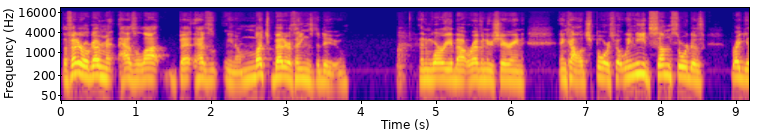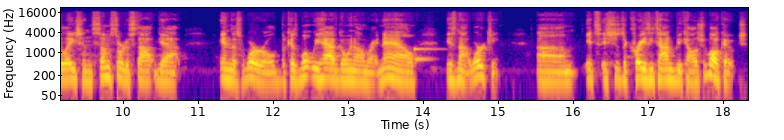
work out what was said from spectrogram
the federal government has a lot bet has you know much better things to do than worry about revenue sharing in college sports. But we need some sort of regulation, some sort of stopgap in this world because what we have going on right now is not working. Um, it's it's just a crazy time to be a college football coach.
